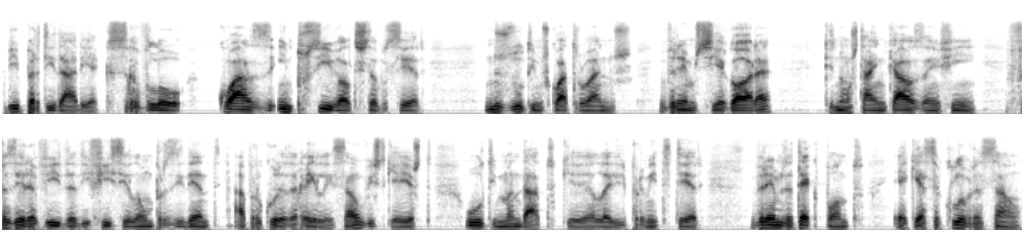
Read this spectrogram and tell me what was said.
bipartidária que se revelou quase impossível de estabelecer nos últimos quatro anos, veremos se agora, que não está em causa, enfim, fazer a vida difícil a um presidente à procura da reeleição, visto que é este o último mandato que a lei lhe permite ter, veremos até que ponto é que essa colaboração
